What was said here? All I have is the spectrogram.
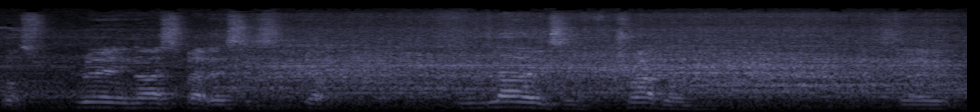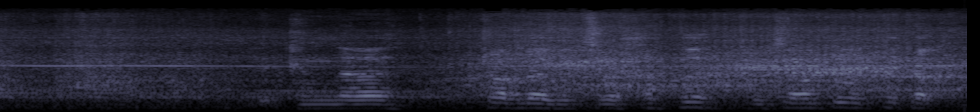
what's really nice about this is it's got loads of travel. So it can uh, travel over to a hopper, for example, pick up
